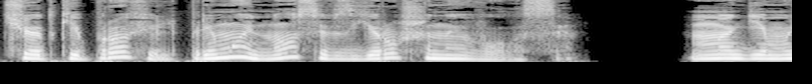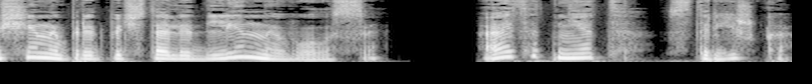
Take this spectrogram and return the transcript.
Четкий профиль, прямой нос и взъерошенные волосы. Многие мужчины предпочитали длинные волосы, а этот нет, стрижка.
